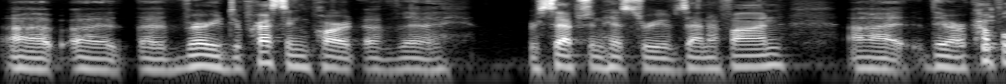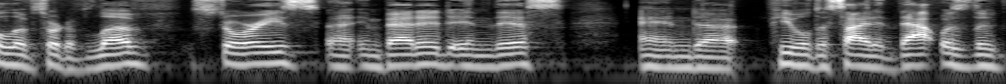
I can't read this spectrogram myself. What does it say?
uh, a, a, very depressing part of the reception history of Xenophon. Uh, there are a couple of sort of love stories uh, embedded in this, and uh, people decided that was the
